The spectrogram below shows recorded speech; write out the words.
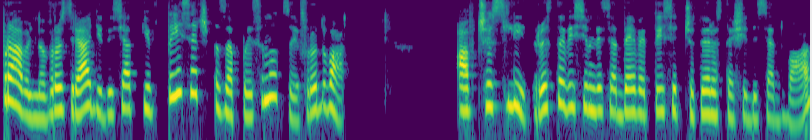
Правильно, в розряді десятків тисяч записано цифру 2. А в числі 389 462.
